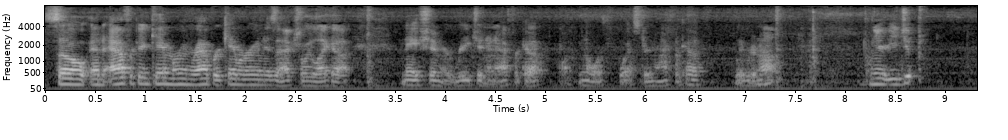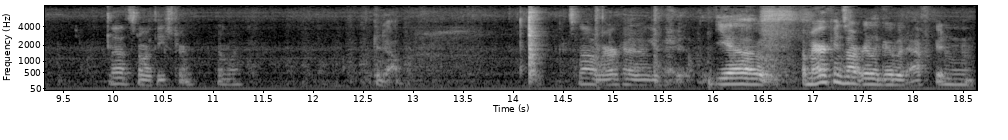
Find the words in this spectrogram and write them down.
So, an African Cameroon wrapper. Cameroon is actually like a nation or region in Africa, like northwestern Africa, believe it or not. Near Egypt? That's northeastern. Never mind. Good job. It's not America, I don't give a shit. Yeah, Americans aren't really good with African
